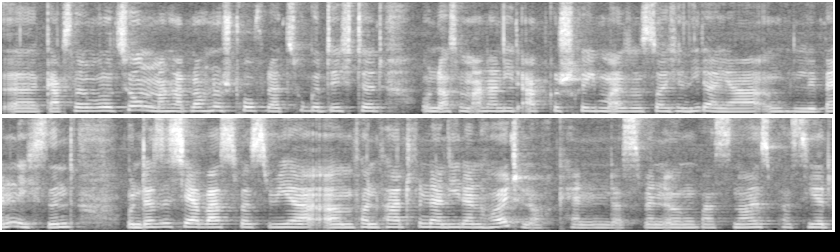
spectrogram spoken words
äh, gab es eine Revolution. Man hat noch eine Strophe dazu gedichtet und aus einem anderen Lied abgeschrieben, also dass solche Lieder ja irgendwie lebendig sind. Und das ist ja was, was wir ähm, von Pfadfinderliedern heute noch kennen, dass wenn irgendwas Neues passiert,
